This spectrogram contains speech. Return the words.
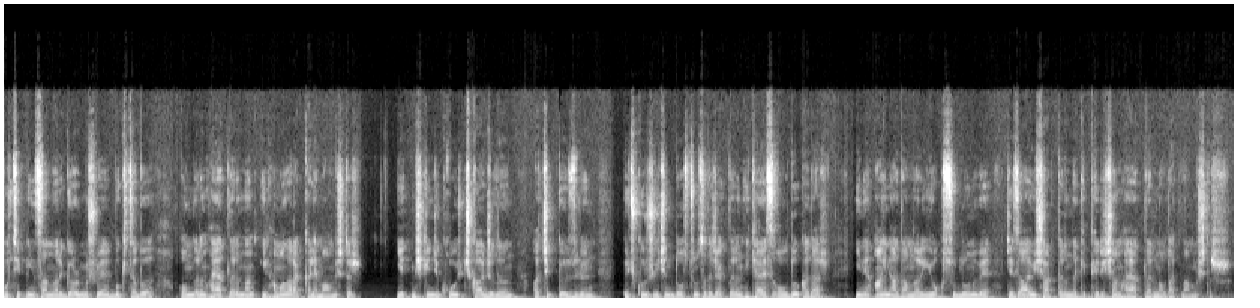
bu tip insanları görmüş ve bu kitabı onların hayatlarından ilham alarak kaleme almıştır. 72. koğuş çıkarcılığın, açık gözlülüğün, 3 kuruş için dostunu satacakların hikayesi olduğu kadar yine aynı adamların yoksulluğunu ve cezaevi şartlarındaki perişan hayatlarına odaklanmıştır.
